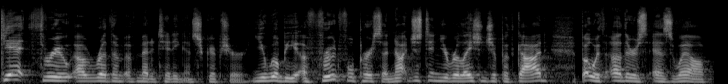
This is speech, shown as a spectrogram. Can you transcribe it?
get through a rhythm of meditating on Scripture. You will be a fruitful person, not just in your relationship with God, but with others as well.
